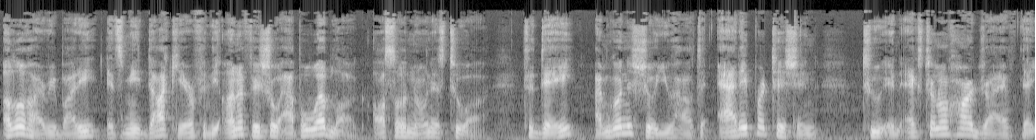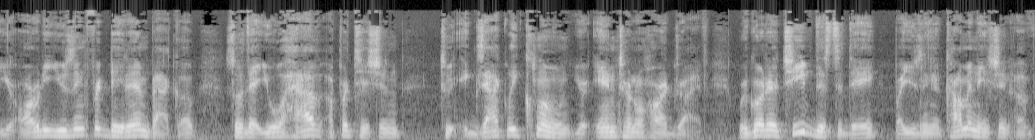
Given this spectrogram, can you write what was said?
Aloha everybody, it's me Doc here for the unofficial Apple weblog, also known as TUAW. Today, I'm going to show you how to add a partition to an external hard drive that you're already using for data and backup so that you will have a partition to exactly clone your internal hard drive. We're going to achieve this today by using a combination of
